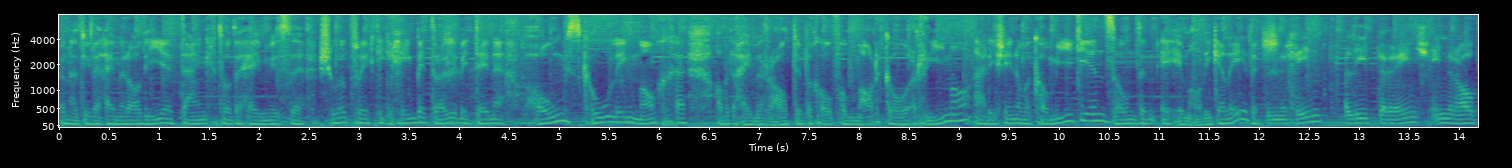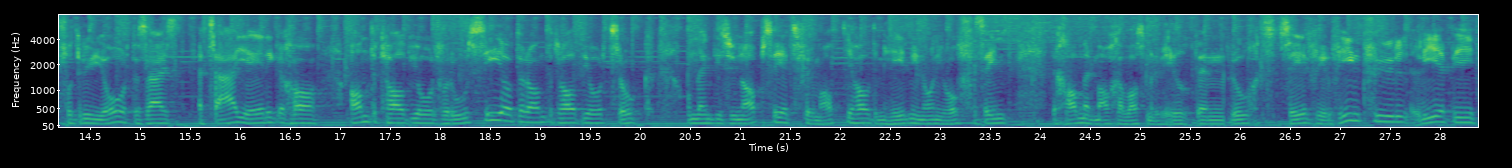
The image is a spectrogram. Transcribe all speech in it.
Und natürlich haben wir an die gedacht, die daheim müssen schulpflichtige Kinder betreuen, mit denen Homeschooling machen. Aber da haben wir Rat bekommen von Marco Rima. Er ist nicht nur ein Comedian, sondern ehemaliger Lehrer. Einem Kind liegt der Range innerhalb von drei Jahren. Das heisst, ein Zehnjähriger kann anderthalb Jahre voraus sein oder anderthalb Jahre zurück. Und wenn die Synapsen jetzt für Mathe halt im Hirn noch nicht offen sind, dann kann man machen, was man will. Dann braucht es sehr viel Feingefühl, Liebe,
